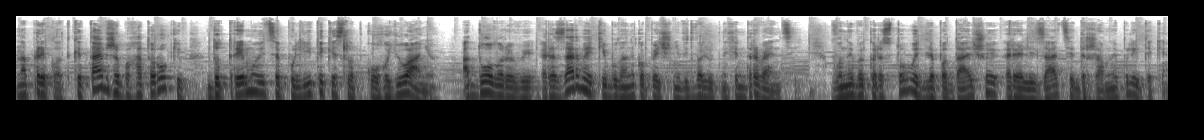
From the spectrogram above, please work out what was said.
Наприклад, Китай вже багато років дотримується політики слабкого юаню. А доларові резерви, які були накопичені від валютних інтервенцій, вони використовують для подальшої реалізації державної політики.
